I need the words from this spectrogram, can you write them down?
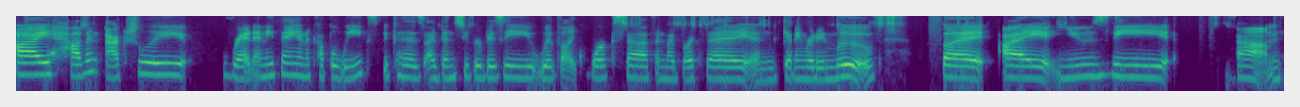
I haven't actually read anything in a couple weeks because I've been super busy with like work stuff and my birthday and getting ready to move. But I use the um,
